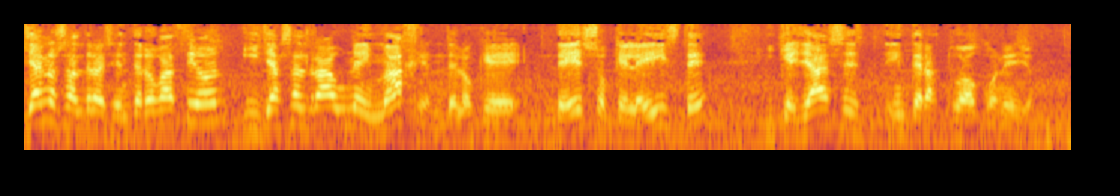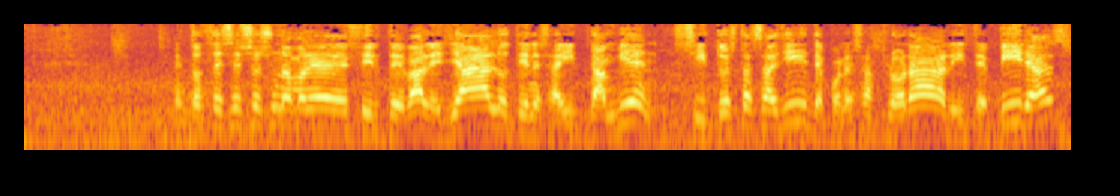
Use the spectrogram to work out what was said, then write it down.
ya no saldrá esa interrogación y ya saldrá una imagen de lo que de eso que leíste y que ya has interactuado con ello. Entonces eso es una manera de decirte, vale, ya lo tienes ahí. También, si tú estás allí, te pones a explorar y te piras,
